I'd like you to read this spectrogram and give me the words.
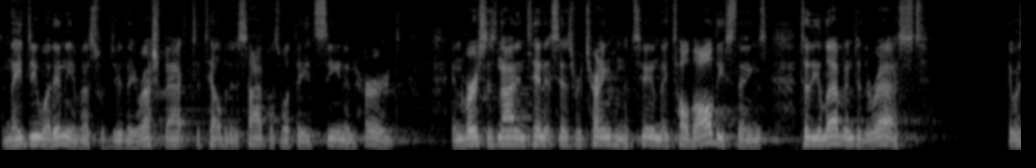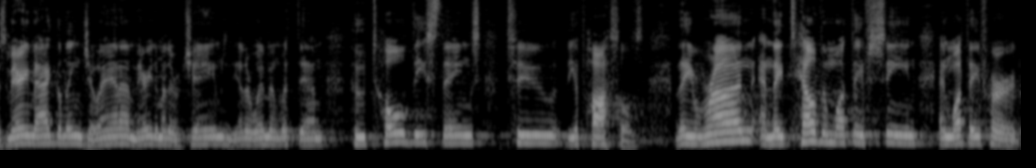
And they do what any of us would do. They rush back to tell the disciples what they had seen and heard. In verses 9 and 10, it says, Returning from the tomb, they told all these things to the eleven and to the rest. It was Mary Magdalene, Joanna, Mary, the mother of James, and the other women with them who told these things to the apostles. They run and they tell them what they've seen and what they've heard.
